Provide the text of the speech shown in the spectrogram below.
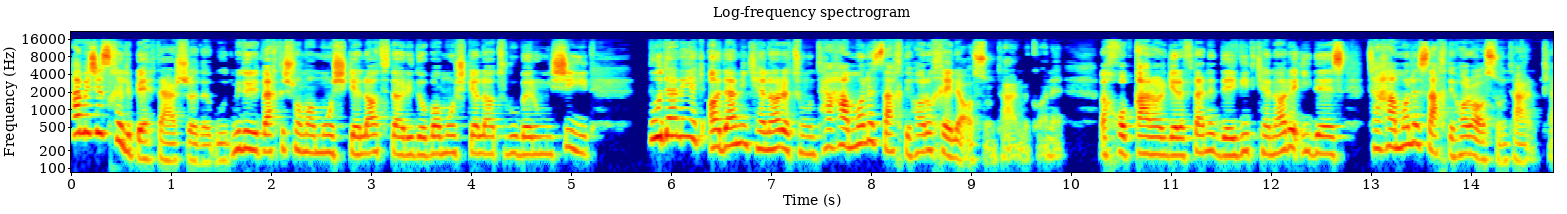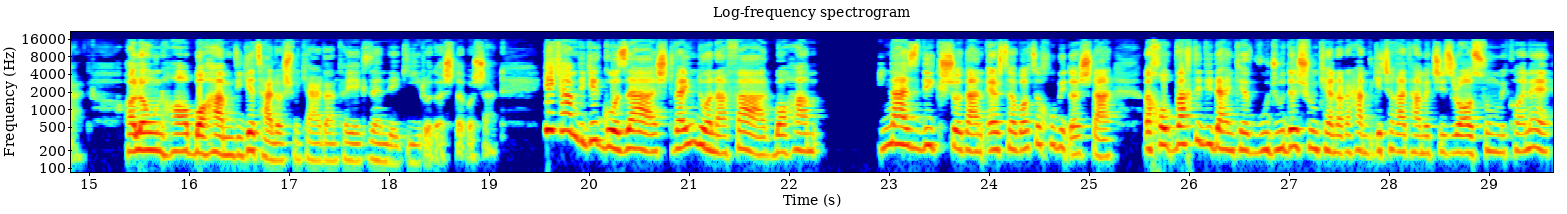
همه چیز خیلی بهتر شده بود. می‌دونید وقتی شما مشکلات دارید و با مشکلات روبرو میشید بودن یک آدمی کنارتون تحمل سختی ها رو خیلی آسون تر می‌کنه و خب قرار گرفتن دیوید کنار ایدس تحمل سختی ها رو آسون تر می‌کرد. حالا اونها با همدیگه تلاش می‌کردن تا یک زندگی رو داشته باشن. یکم دیگه گذشت و این دو نفر با هم نزدیک شدن ارتباط خوبی داشتن و خب وقتی دیدن که وجودشون کنار همدیگه چقدر همه چیز رو آسون می‌کنه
